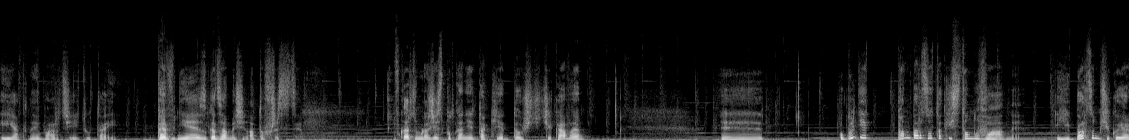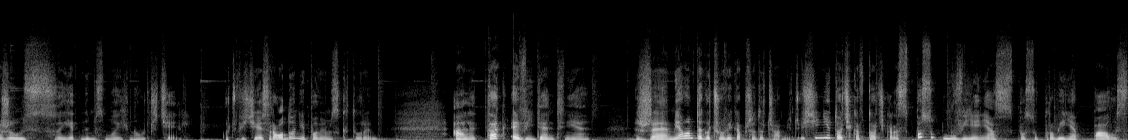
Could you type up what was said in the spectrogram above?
i jak najbardziej tutaj pewnie zgadzamy się na to wszyscy. W każdym razie spotkanie takie dość ciekawe. Ogólnie pan bardzo taki stonowany. I bardzo mi się kojarzył z jednym z moich nauczycieli. Oczywiście jest RODO, nie powiem z którym, ale tak ewidentnie, że miałam tego człowieka przed oczami. Oczywiście nie toćka w toćka, ale sposób mówienia, sposób robienia pauz,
